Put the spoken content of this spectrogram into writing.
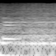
you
